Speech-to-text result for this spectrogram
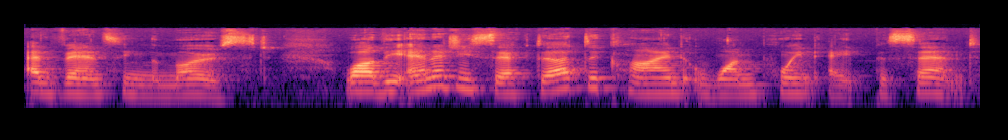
advancing the most, while the energy sector declined 1.8%.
